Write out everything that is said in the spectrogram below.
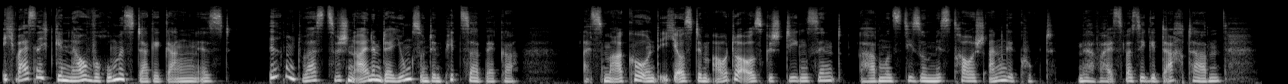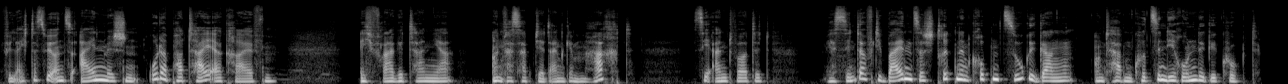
Ich weiß nicht genau, worum es da gegangen ist. Irgendwas zwischen einem der Jungs und dem Pizzabäcker. Als Marco und ich aus dem Auto ausgestiegen sind, haben uns die so misstrauisch angeguckt. Wer weiß, was sie gedacht haben. Vielleicht, dass wir uns einmischen oder Partei ergreifen. Ich frage Tanja, und was habt ihr dann gemacht? Sie antwortet, wir sind auf die beiden zerstrittenen Gruppen zugegangen und haben kurz in die Runde geguckt.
